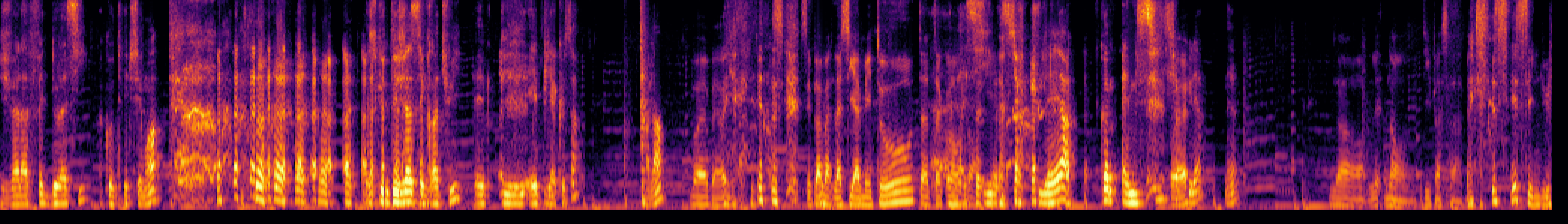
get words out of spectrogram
je vais à la fête de la scie à côté de chez moi. Parce que déjà, c'est gratuit. Et puis, et puis, il n'y a que ça. Voilà. Ouais, bah oui. c'est pas mal. La scie à métaux, t'as quoi La scie circulaire, comme MC circulaire. Non, non, dis pas ça, c'est nul.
